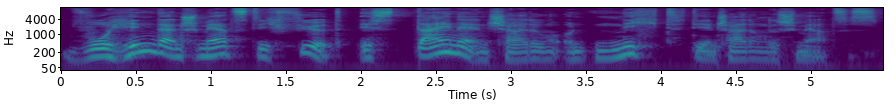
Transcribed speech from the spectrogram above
Wohin dein Schmerz dich führt, ist deine Entscheidung und nicht die Entscheidung des Schmerzes.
